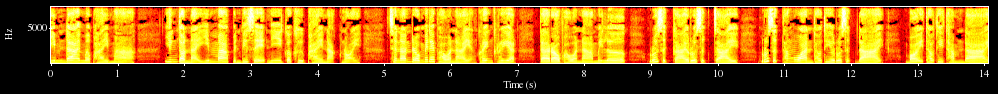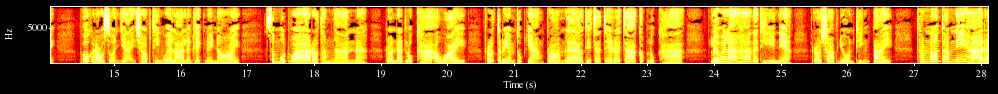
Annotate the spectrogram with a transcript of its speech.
ยิ้มได้เมื่อภัยมา ยิ่งตอนไหนยิ้มมากเป็นพิเศษนี่ก็คือภัยหนักหน่อย ฉะนั้นเราไม่ได้ภาวนาอย่างเคร่งเครียด แต่เราภาวนาไม่เลิก รู้สึกกายรู้สึกใจ รู้สึกทั้งวันเท่าที่รู้สึกได้ บ่อยเท่าที่ทำได้ พวกเราส่วนใหญ่ชอบทิ้งเวลาเล็กๆ น้อยๆ สมมติว่าเราทำงานนะ เรานัดลูกค้าเอาไว้ เราเตรียมทุกอย่างพร้อมแล้วที่จะเจรจากับลูกค้า เหลือเวลาห้านาทีเนี่ย เราชอบโยนทิ้งไปทำโน้นทำนี้หาอะไร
